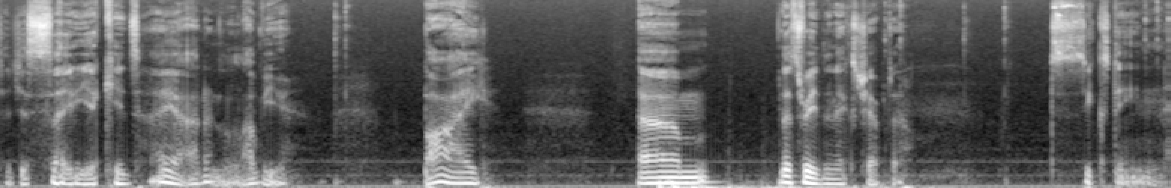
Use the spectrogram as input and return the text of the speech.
to just say to your kids, "Hey, I don't love you. Bye." Um, let's read the next chapter. 16,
